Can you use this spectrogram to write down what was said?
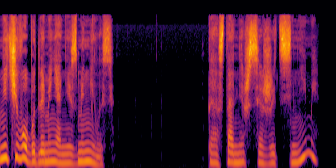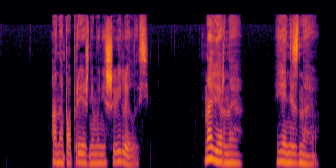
Ничего бы для меня не изменилось. Ты останешься жить с ними? Она по-прежнему не шевелилась. Наверное, я не знаю.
